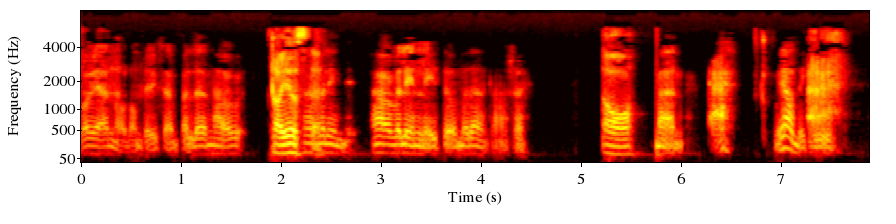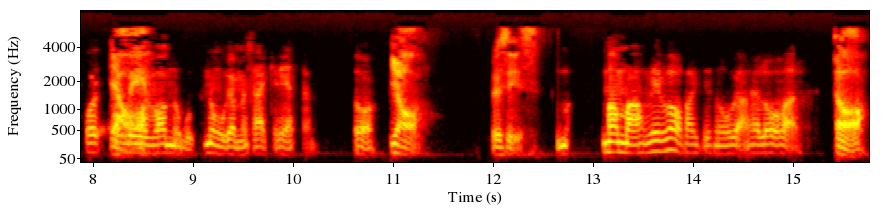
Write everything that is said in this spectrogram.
var ju en av dem till exempel. Den hör, Ja just hör, väl, det. in, hör väl in lite under den kanske. Ja. Men, äh, vi hade kul. Äh, Och, och ja. vi var no, noga med säkerheten. Så, Ja. Precis. mamma, vi var faktiskt noga, jag lovar. Ja.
